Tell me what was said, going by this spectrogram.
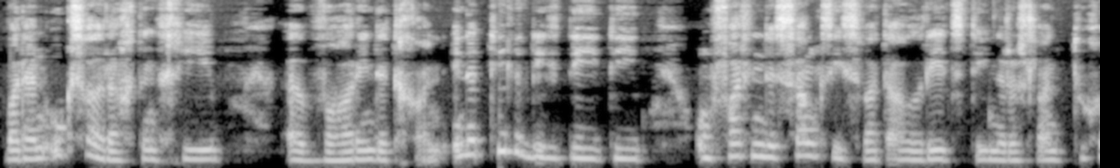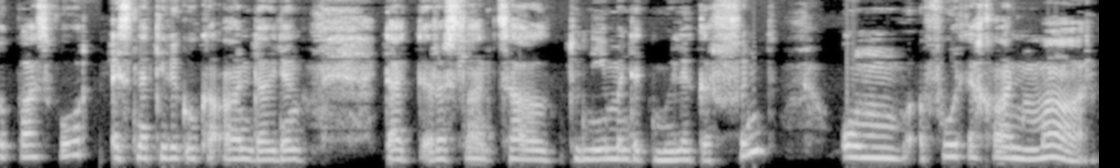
wat dan ook sal rigting gee uh, waarheen dit gaan. En natuurlik die die die omvattende sanksies wat alreeds teen Rusland toegepas word, is natuurlik ook 'n aanduiding dat Rusland sal toenemend dit moeiliker vind om voort te gaan, maar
